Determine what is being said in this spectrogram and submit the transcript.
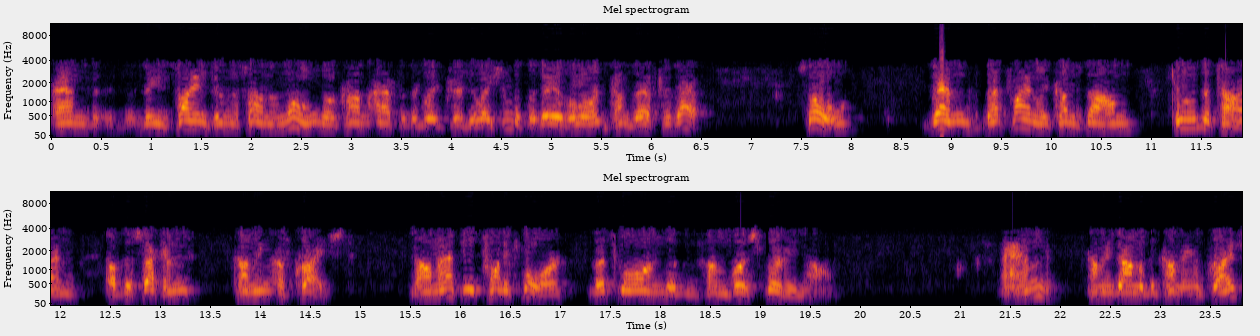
And the signs in the sun and moon will come after the Great Tribulation, but the day of the Lord comes after that. So, then that finally comes down to the time of the second coming of Christ. Now, Matthew 24, let's go on to, from verse 30 now. And, coming down to the coming of Christ,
